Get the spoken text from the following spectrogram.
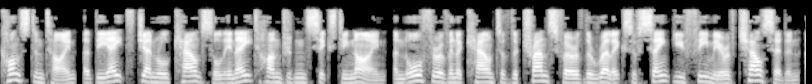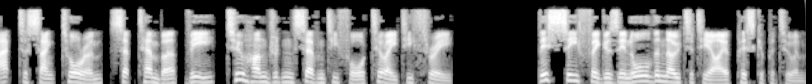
Constantine, at the Eighth General Council in 869, and author of an account of the transfer of the relics of Saint Euphemia of Chalcedon Acta Sanctorum, September, v. 274-83. This see figures in all the Notitiae Episcopatuum.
